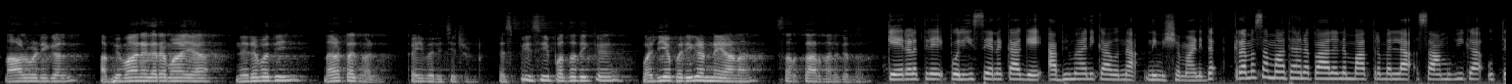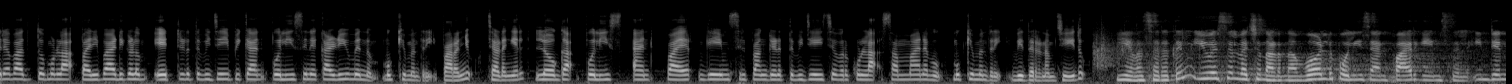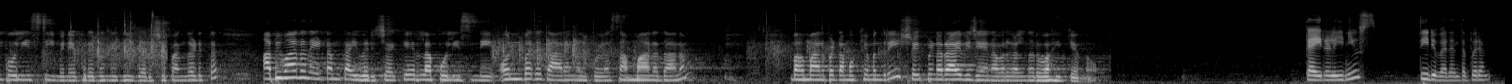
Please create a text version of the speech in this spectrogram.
നാൾവഴികൾ അഭിമാനകരമായ നിരവധി നേട്ടങ്ങൾ കൈവരിച്ചിട്ടുണ്ട്. എസ് പി സി പദ്ധതിക്ക് വലിയ പരിഗണനയാണ് സർക്കാർ നൽകുന്നത്. കേരളത്തിലെ പോലീസ് സേനക്കാകെ അഭിമാനിക്കാവുന്ന നിമിഷമാണിത്. ക്രമസമാധാന പാലനം മാത്രമല്ല സാമൂഹിക ഉത്തരവാദിത്വമുള്ള പരിപാടികളും ഏറ്റെടുത്ത് വിജയിപ്പിക്കാൻ പോലീസിന് കഴിയുമെന്നും മുഖ്യമന്ത്രി പറഞ്ഞു. ചടങ്ങിൽ ലോക പോലീസ് ആൻഡ് ഫയർ ഗെയിംസിൽ പങ്കെടുത്ത് വിജയിച്ചവർക്കുള്ള സമ്മാനവും മുഖ്യമന്ത്രി വിതരണം ചെയ്തു. ഈ അവസരത്തിൽ യു എസ് എൽ വെച്ച് നടന്ന വേൾഡ് പോലീസ് ആൻഡ് ഫയർ ഗെയിംസിൽ ഇന്ത്യൻ പോലീസ് ടീമിനെ പ്രതിനിധീകരിച്ച് പങ്കെടുത്ത് അഭിമാന നേട്ടം കൈവരിച്ച കേരള പോലീസിന്റെ ഒൻപത് താരങ്ങൾക്കുള്ള സമ്മാനദാനം ബഹുമാനപ്പെട്ട മുഖ്യമന്ത്രി ശ്രീ പിണറായി വിജയൻ അവർ നിർവഹിക്കുന്നു. കൈരളി ന്യൂസ് തിരുവനന്തപുരം.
